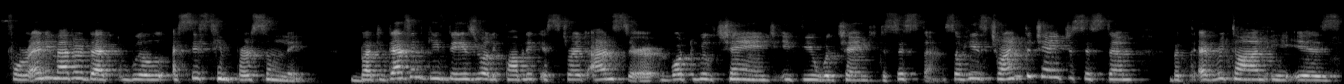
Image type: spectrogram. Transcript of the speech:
for any matter that will assist him personally. But it doesn't give the Israeli public a straight answer. What will change if you will change the system? So he's trying to change the system, but every time he is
